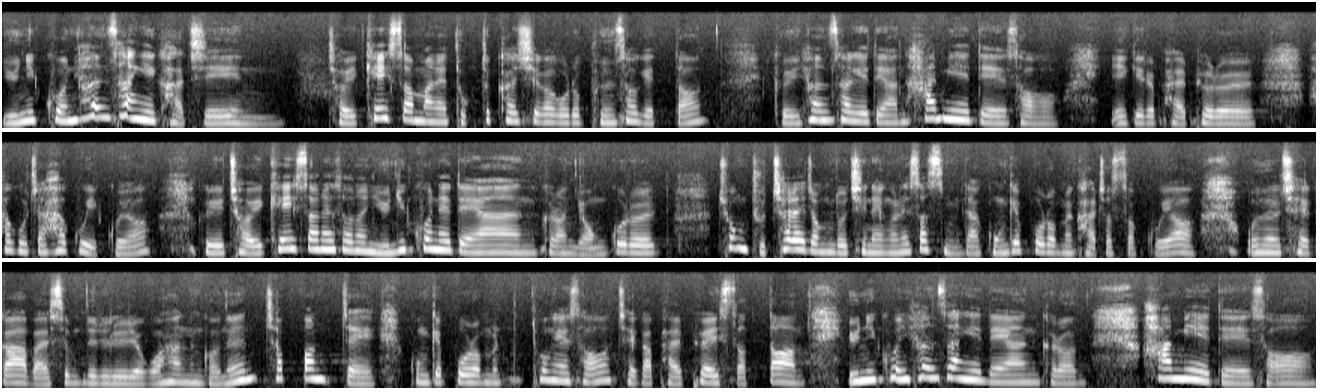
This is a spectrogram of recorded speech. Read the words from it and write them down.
유니콘 현상이 가진 저희 KCERN만의 독특한 시각으로 분석했던 그 현상에 대한 함의에 대해서 얘기를 발표를 하고자 하고 있고요. 그리고 저희 KCERN에서는 유니콘에 대한 그런 연구를 총 두 차례 정도 진행을 했었습니다. 공개 포럼을 가졌었고요. 오늘 제가 말씀드리려고 하는 거는 첫 번째 공개 포럼을 통해서 제가 발표했었던 유니콘 현상에 대한 그런 함의에 대해서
